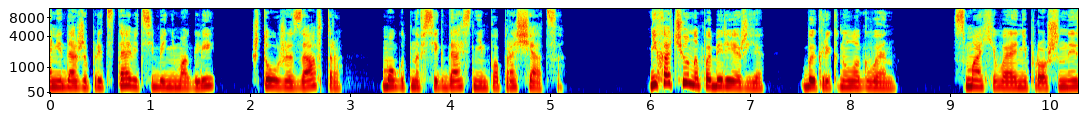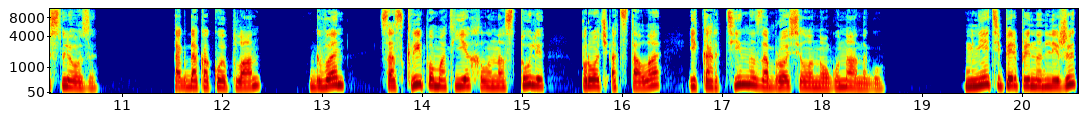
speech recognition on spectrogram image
Они даже представить себе не могли, что уже завтра могут навсегда с ним попрощаться. «Не хочу на побережье!» — выкрикнула Гвен, смахивая непрошенные слезы. «Тогда какой план?» Гвен со скрипом отъехала на стуле прочь от стола и картинно забросила ногу на ногу. «Мне теперь принадлежит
